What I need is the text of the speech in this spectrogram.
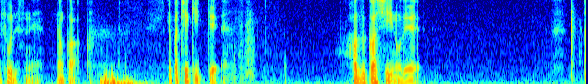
そうですね。なんかやっぱチェキって恥ずかしいので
